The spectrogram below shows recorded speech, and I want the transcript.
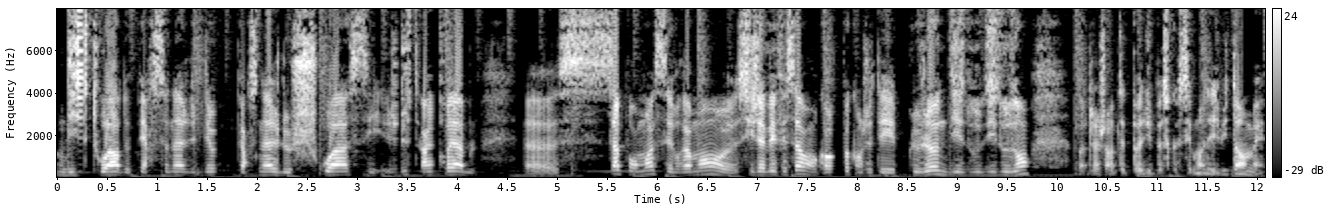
d'histoire, de personnages, de personnages, de choix, c'est juste incroyable. Euh, ça pour moi c'est vraiment euh, si j'avais fait ça encore une fois quand j'étais plus jeune 10 12 10 12 ans bah déjà j'aurais peut-être pas dû parce que c'est moins de 18 ans mais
